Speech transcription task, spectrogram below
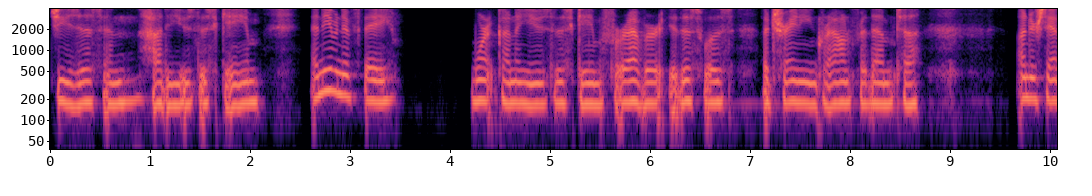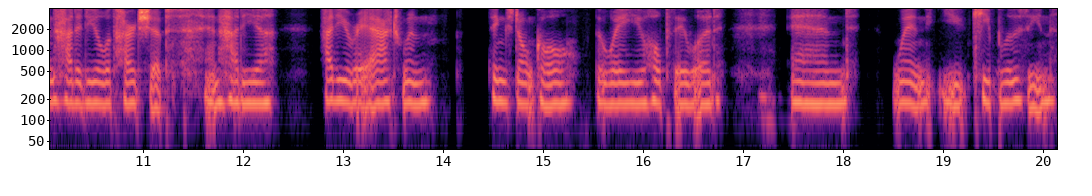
Jesus and how to use this game. And even if they weren't going to use this game forever, this was a training ground for them to understand how to deal with hardships and how do you how do you react when things don't go the way you hope they would and when you keep losing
